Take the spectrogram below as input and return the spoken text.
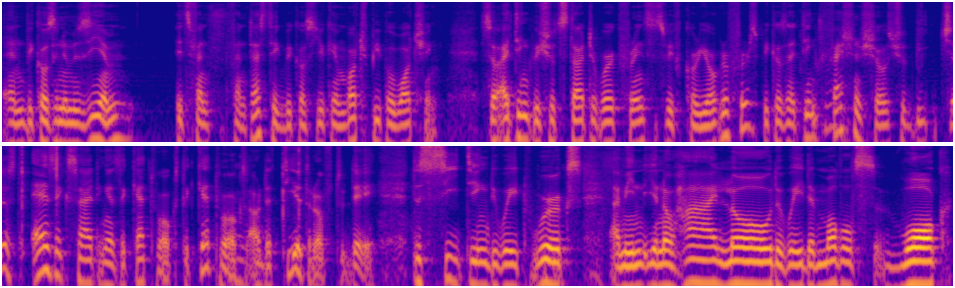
And because in a museum, it's fan- fantastic because you can watch people watching. So I think we should start to work, for instance, with choreographers because I think mm-hmm. fashion shows should be just as exciting as the catwalks. The catwalks mm. are the theater of today. The seating, the way it works. I mean, you know, high, low, the way the models walk.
